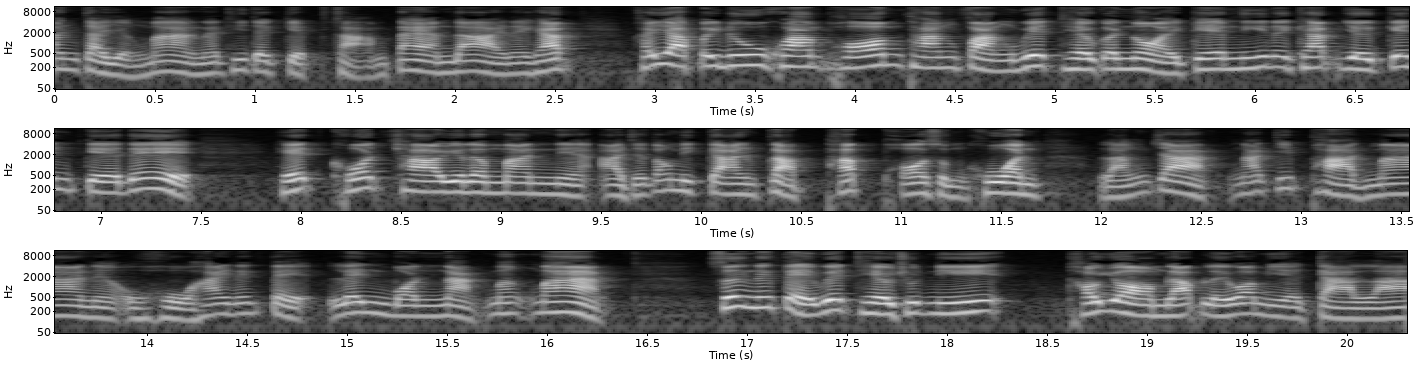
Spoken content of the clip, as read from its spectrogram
มั่นใจอย่างมากนะที่จะเก็บ 3 แต้มได้นะครับ ขยับไปดูความพร้อมทางฝั่งเวียดเทลกันหน่อยเกมนี้นะครับเยอร์เกนเกเดเฮดโค้ชชาวเยอรมันเนี่ยอาจจะต้องมีการปรับทับพอสมควร หลังจากนัดที่ผ่านมาเนี่ยโอ้โหให้นักเตะเล่นบอลหนักมากๆ ซึ่งนักเตะเวียดเทลชุดนี้เขายอมรับเลยว่ามีอาการล้า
